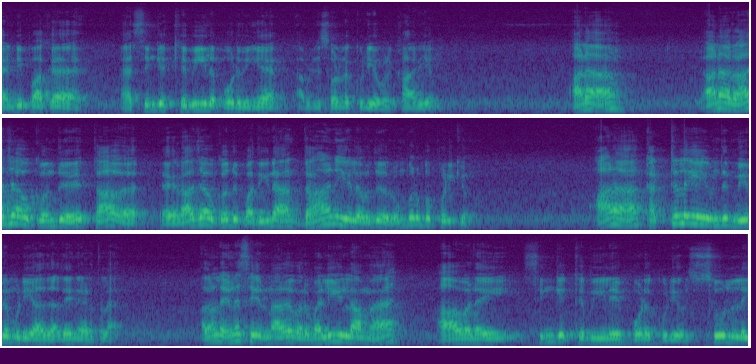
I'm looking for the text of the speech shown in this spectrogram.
கண்டிப்பாக சிங்க கெபியில் போடுவீங்க அப்படின்னு சொல்லக்கூடிய ஒரு காரியம். ஆனால் ஆனால் ராஜாவுக்கு வந்து தா ராஜாவுக்கு வந்து பார்த்திங்கன்னா தானியலை வந்து ரொம்ப ரொம்ப பிடிக்கும். ஆனால் கட்டளையை வந்து மீற முடியாது அதே நேரத்தில். அதனால் என்ன செய்யறதுனால வேறு வழி இல்லாமல் அவளை சிங்கக்கபியிலே போடக்கூடிய ஒரு சூழ்நிலை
